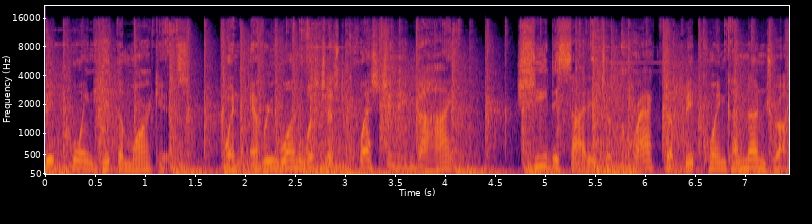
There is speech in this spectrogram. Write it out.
Bitcoin hit the markets, when everyone was just questioning the hype, she decided to crack the Bitcoin conundrum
